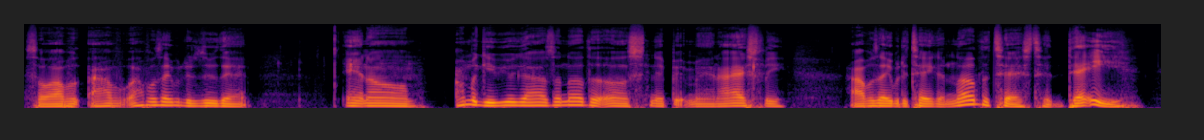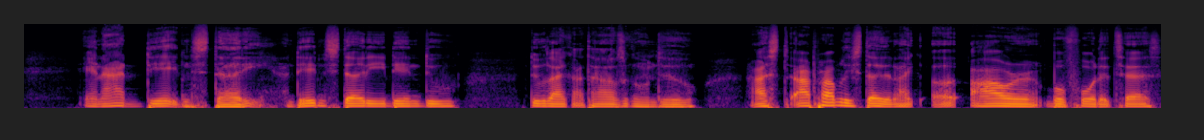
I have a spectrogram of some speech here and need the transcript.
So I was I, I was able to do that, and um I'm gonna give you guys another uh, snippet, man. I actually I was able to take another test today, and I didn't study. I didn't study. Didn't do do like I thought I was gonna do. I st- I probably studied like an hour before the test,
